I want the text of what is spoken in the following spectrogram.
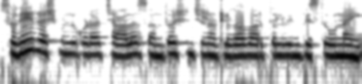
సుధీర్ రష్మిలు కూడా చాలా సంతోషించినట్లుగా వార్తలు వినిపిస్తూ ఉన్నాయి.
